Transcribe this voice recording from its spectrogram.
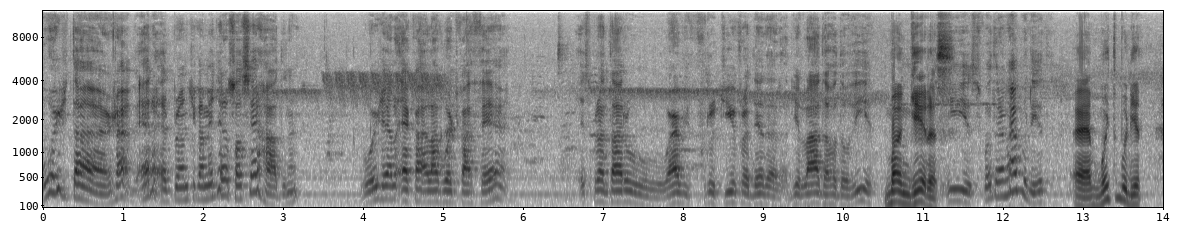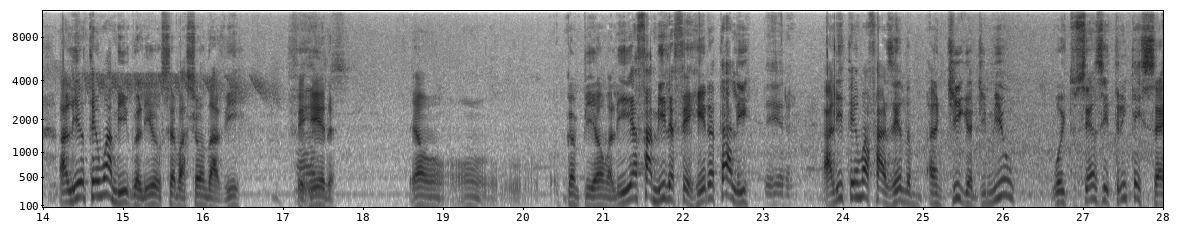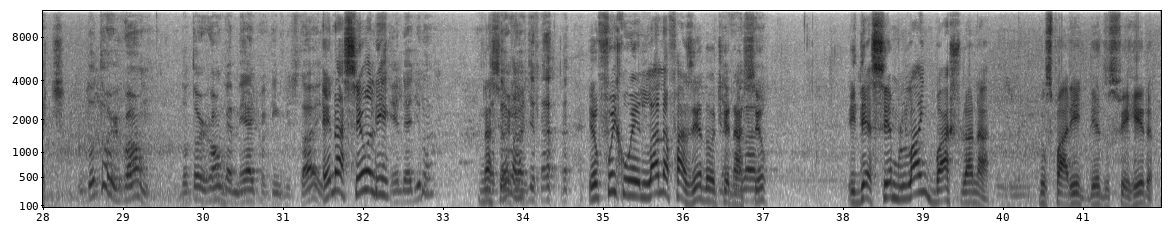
Hoje tá, já era, antigamente era só cerrado, né? Hoje é, é lagoa de café, eles plantaram árvore frutífera dentro, de lá da rodovia. Mangueiras. Isso, ficou mais bonito. É, muito bonito. Ali eu tenho um amigo ali, o Sebastião Davi Ferreira. É um, um, um campeão ali. E a família Ferreira está ali. Ferreira. Ali tem uma fazenda antiga de 1837. O doutor João, doutor João que é médico aqui em Cristais, Ele nasceu ali. ele é de lá. Nasceu lá. É de lá. Eu fui com ele lá na fazenda onde ele lá? nasceu. E descemos lá embaixo, lá na, nos parentes dele, dos Ferreira.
